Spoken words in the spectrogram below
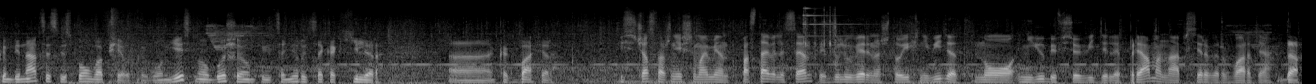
комбинации с Виспом вообще. Вот как бы он есть, но больше он позиционирует себя как хиллер, э, как баффер. И сейчас важнейший момент. Поставили центры, были уверены, что их не видят, но Ньюби все видели. Прямо на обсервер Варде. Да.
